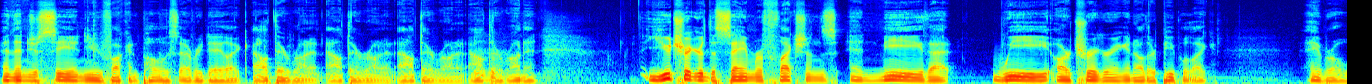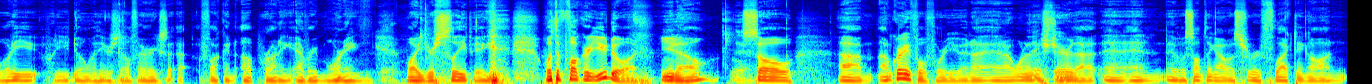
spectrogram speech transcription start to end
And then just seeing you fucking post every day, like out there running, out there running, out there running, out there Mhm. running. You triggered the same reflections in me that we are triggering in other people. Like, hey, bro, what are you what are you doing with yourself? Eric's uh, fucking up running every morning Yeah. while you're sleeping. what the fuck are you doing? You know. Yeah. So. Um, I'm grateful for you, and I and I wanted Thanks, to share dude. that, and, and it was something I was reflecting on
